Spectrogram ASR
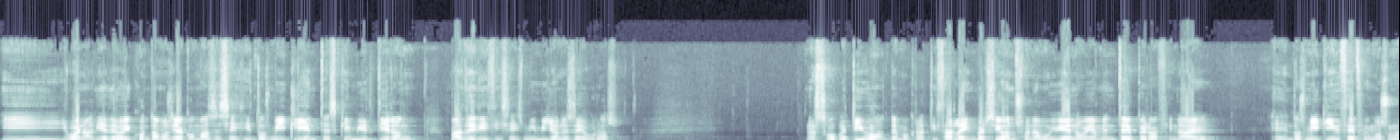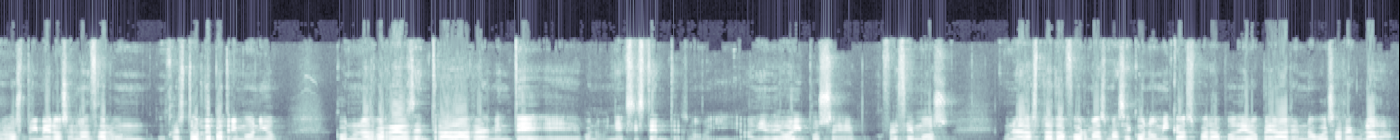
Y, bueno, a día de hoy contamos ya con más de 600.000 clientes que invirtieron más de 16.000 millones de euros. Nuestro objetivo, democratizar la inversión, suena muy bien, obviamente, pero al final, en 2015 fuimos uno de los primeros en lanzar un, un gestor de patrimonio con unas barreras de entrada realmente eh, bueno, inexistentes. ¿no? Y a día de hoy pues, eh, ofrecemos una de las plataformas más económicas para poder operar en una bolsa regulada.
